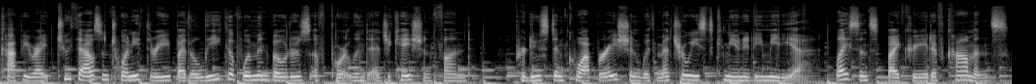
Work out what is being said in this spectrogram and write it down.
Copyright 2023 by the League of Women Voters of Portland Education Fund. Produced in cooperation with Metro East Community Media. Licensed by Creative Commons.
